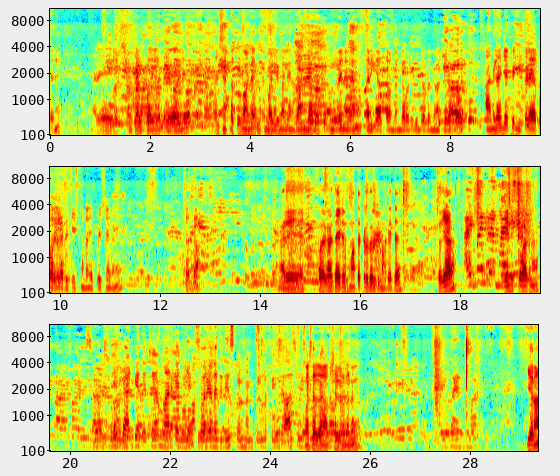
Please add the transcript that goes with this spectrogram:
కానీ మరి ఇక్కడ కూరగాయలు అయితే లేవండి. దర్శనం తక్కువగా ఉండే ఇంకా మళ్ళీ మళ్ళీ రాను కాబట్టి గుంటూరు అయినా కానీ పనికి వెళ్తా ఉంటాను కాబట్టి గుంటూరు కుదరదు. అందుకని చెప్పి ఇక్కడే కూరగాయలు అయితే తీసుకుంటాను ఎప్పుడు ఇచ్చినా కానీ చూద్దాం. మరి కూరగాయల ఐటమ్స్ మొత్తం ఎక్కడ దొరుకుతుంది మనకైతే? రోజా? ఏం వచ్చాము మార్కెట్కి కూరగాయలు అయితే తీసుకుంటున్నాను పిల్లలకి. మసాలా ఏనా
